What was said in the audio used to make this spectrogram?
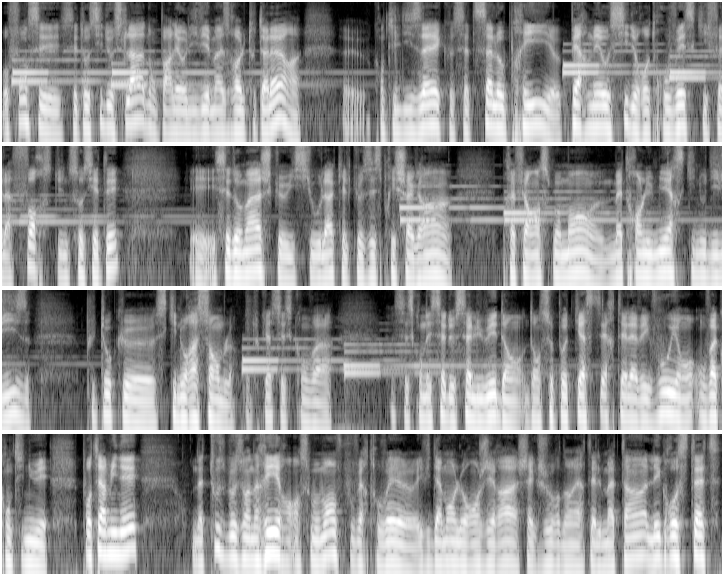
Au fond, c'est aussi de cela dont parlait Olivier Mazerolle tout à l'heure, euh, quand il disait que cette saloperie euh, permet aussi de retrouver ce qui fait la force d'une société. Et, c'est dommage que ici ou là, quelques esprits chagrins préfèrent en ce moment euh, mettre en lumière ce qui nous divise plutôt que ce qui nous rassemble. En tout cas, c'est ce qu'on va, c'est ce qu'on essaie de saluer dans, ce podcast RTL avec vous et on, va continuer. Pour terminer, on a tous besoin de rire en ce moment. Vous pouvez retrouver évidemment Laurent Gérard chaque jour dans RTL Matin. Les grosses têtes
